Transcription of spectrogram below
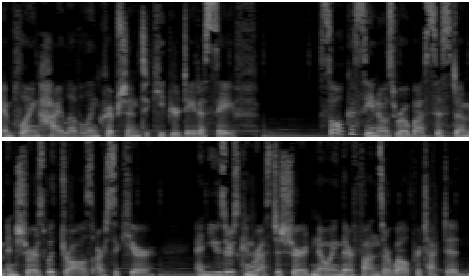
employing high level encryption to keep your data safe. Sol Casino's robust system ensures withdrawals are secure, and users can rest assured knowing their funds are well protected.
